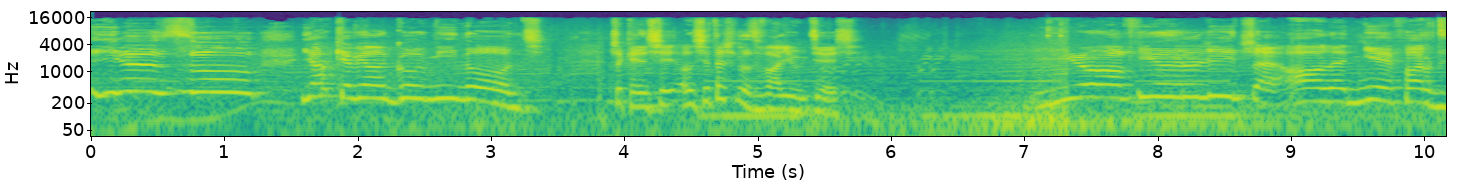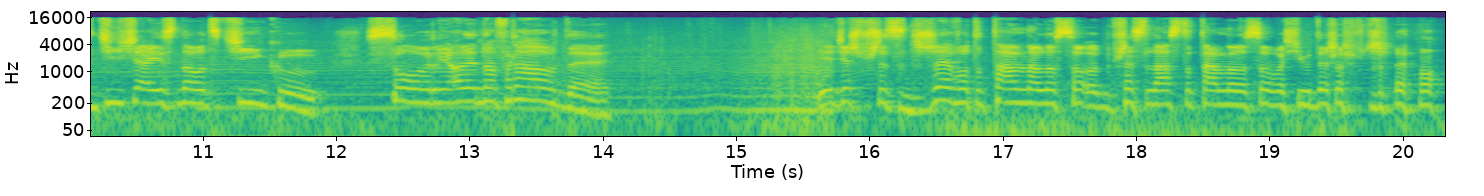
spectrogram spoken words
Jezu! Jak ja miałem go minąć? Czekaj, on się, on się też rozwalił gdzieś. Jo, pierniczę, ale nie fart dzisiaj jest na odcinku. Sorry, ale naprawdę. Jedziesz przez drzewo, totalna loso... przez las, totalna losowość i uderzasz w drzewo.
